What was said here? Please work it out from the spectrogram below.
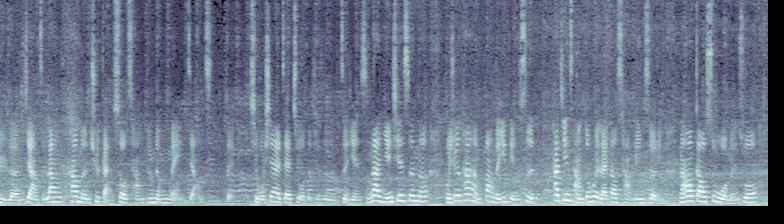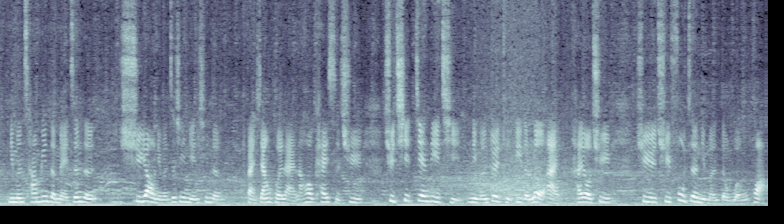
旅人这样子，让他们去感受长滨的美这样子。对，是我现在在做的就是这件事。那严先生呢？我觉得他很棒的一点是，他经常都会来到长滨这里，然后告诉我们说，你们长滨的美真的。需要你们这些年轻人返乡回来，然后开始去去建建立起你们对土地的热爱，还有去去去附赠你们的文化，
